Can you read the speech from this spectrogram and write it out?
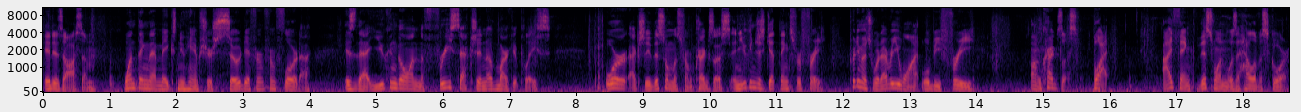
It is awesome. One thing that makes New Hampshire so different from Florida is that you can go on the free section of Marketplace, or actually this one was from Craigslist, and you can just get things for free. Pretty much whatever you want will be free on Craigslist. But I think this one was a hell of a score.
